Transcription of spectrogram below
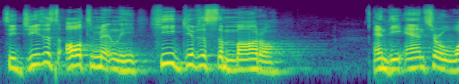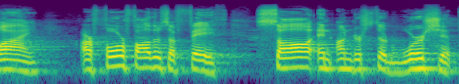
See, Jesus ultimately, He gives us the model and the answer why our forefathers of faith saw and understood worship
